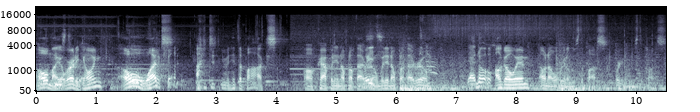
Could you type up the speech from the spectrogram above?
Oh my god, we're already going? Oh, Oh what? I didn't even hit the box. Oh crap, we didn't open up that Wait. room. We didn't open up that room. Yeah, I know. I'll go in. Oh no, we're gonna lose the bus. We're gonna lose the bus.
